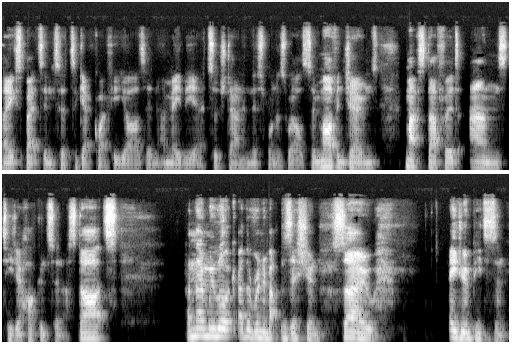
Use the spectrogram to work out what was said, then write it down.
I expect him to, to get quite a few yards and, and maybe a touchdown in this one as well. So Marvin Jones, Matt Stafford, and TJ Hockenson are starts. And then we look at the running back position. So Adrian Peterson.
